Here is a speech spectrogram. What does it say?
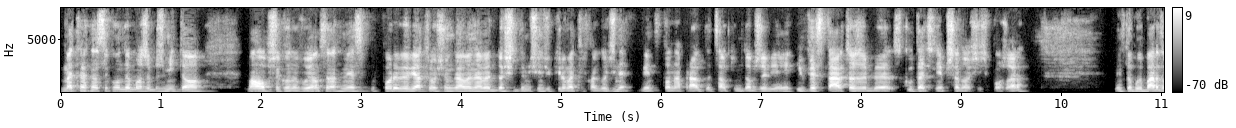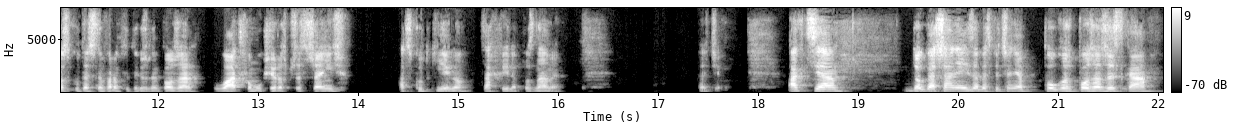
W metrach na sekundę może brzmi to mało przekonywujące, natomiast porywy wiatru osiągały nawet do 70 km na godzinę, więc to naprawdę całkiem dobrze wieje i wystarcza, żeby skutecznie przenosić pożar. Więc to były bardzo skuteczne warunki tego, że ten pożar łatwo mógł się rozprzestrzenić, a skutki jego za chwilę poznamy. Słuchajcie. Akcja dogaszania i zabezpieczenia pożarzyska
